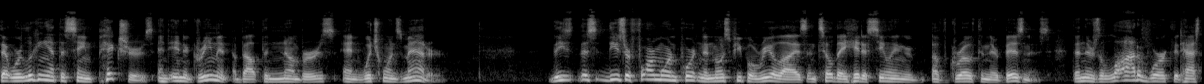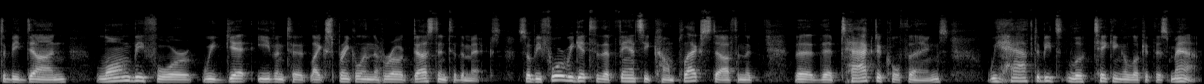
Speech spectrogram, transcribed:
that we're looking at the same pictures and in agreement about the numbers and which ones matter. These, this, these are far more important than most people realize until they hit a ceiling of growth in their business. Then there's a lot of work that has to be done long before we get even to like sprinkle in the heroic dust into the mix. So before we get to the fancy complex stuff and the, the, the tactical things, we have to be look, taking a look at this map.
